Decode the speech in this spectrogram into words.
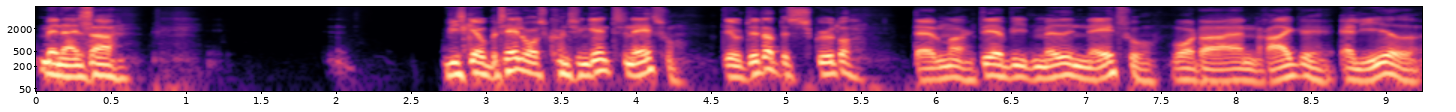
men altså, vi skal jo betale vores kontingent til NATO. Det er jo det, der beskytter Danmark, det er, at vi er med i NATO, hvor der er en række allierede,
